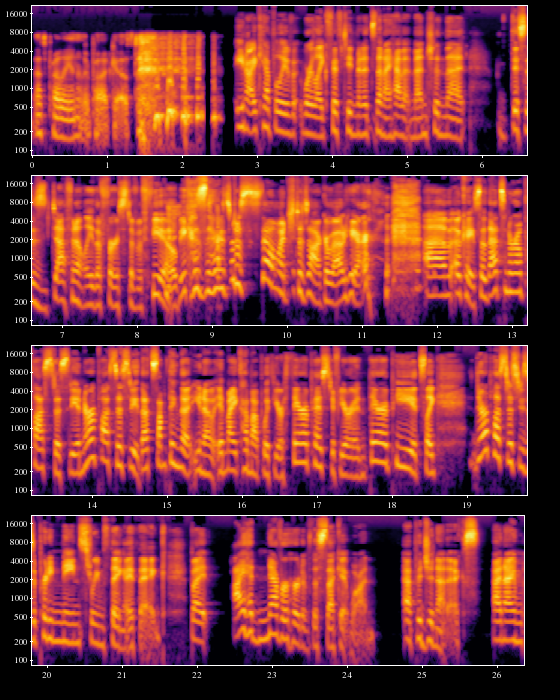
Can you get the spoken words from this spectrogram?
that's probably another podcast. you know, I can't believe we're like 15 minutes and I haven't mentioned that this is definitely the first of a few because there's just so much to talk about here. Um, okay, so that's neuroplasticity. And neuroplasticity, that's something that, you know, it might come up with your therapist if you're in therapy. It's like neuroplasticity is a pretty mainstream thing, I think. But I had never heard of the second one, epigenetics. And I'm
